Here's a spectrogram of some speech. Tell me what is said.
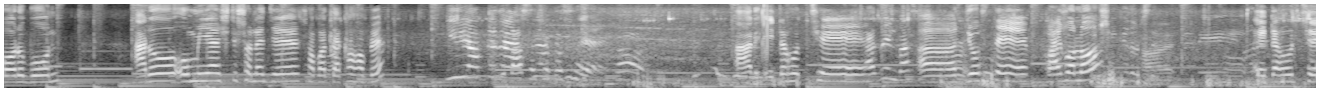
বড় বোন। আরও ওমিয়া স্টেশনে যে সবার দেখা হবে। আর এটা হচ্ছে জোসেফ। ভাই বলো। এটা হচ্ছে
